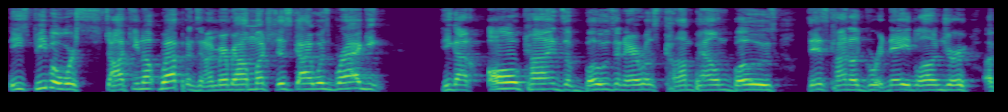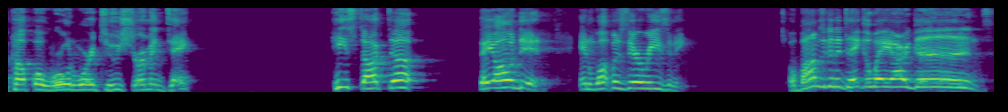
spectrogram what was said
these people were stocking up weapons. And I remember how much this guy was bragging. He got all kinds of bows and arrows, compound bows, this kind of grenade launcher, a couple World War II Sherman tank. He stocked up. They all did. And what was their reasoning? Obama's going to take away our guns.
